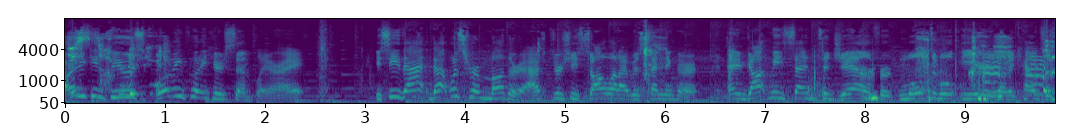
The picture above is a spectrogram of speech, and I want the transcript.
Are you she's- confused? Let me put it here simply, all right? You see that that was her mother after she saw what I was sending her and got me sent to jail for multiple years on accounts of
